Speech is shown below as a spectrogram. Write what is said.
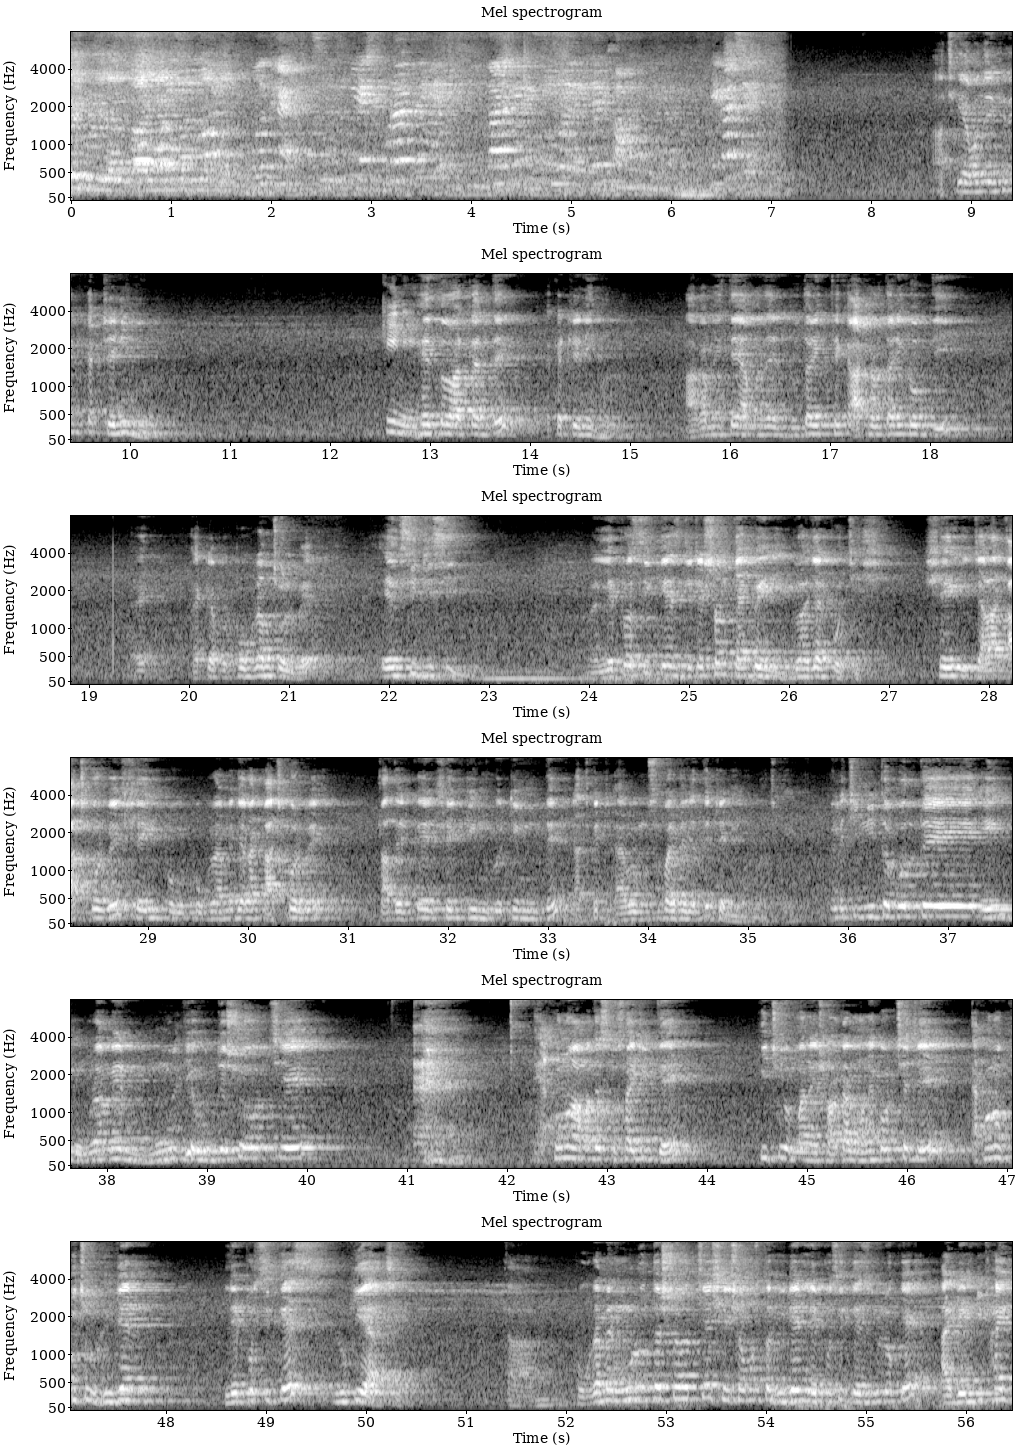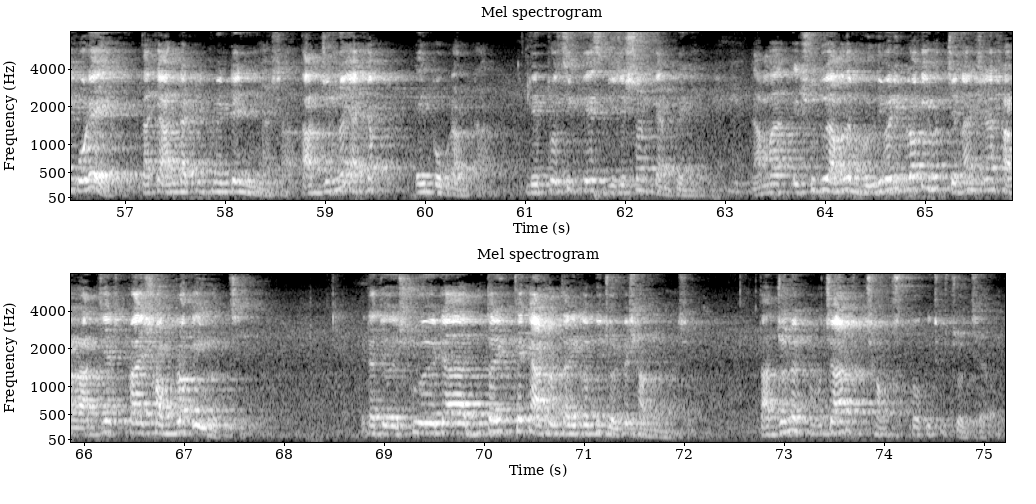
ঘুরে ঘুরে আজকে আমাদের এখানে একটা ট্রেনিং হলো কি নিয়ে? হেলথ ওয়ার্কারদের একটা ট্রেনিং হলো আগামীতে আমাদের দু তারিখ থেকে আঠারো তারিখ অবধি একটা প্রোগ্রাম চলবে LCDC leprosy case detection campaigning দু হাজার পঁচিশ। সেই যারা কাজ করবে, সেই প্রোগ্রামে যারা কাজ করবে, তাদেরকে সেই টিম টিমদের আজকে, এবং সুপারভাইজারদের ট্রেনিং হলো আজকে। তাহলে চিহ্নিত বলতে এই প্রোগ্রামের মূল যে উদ্দেশ্য হচ্ছে এখনও আমাদের সোসাইটিতে কিছু মানে সরকার মনে করছে যে, এখনও কিছু হিডেন লেপ্রোসি কেস লুকিয়ে আছে। প্রোগ্রামের মূল উদ্দেশ্য হচ্ছে সেই সমস্ত হিডেন লেপ্রোসি কেসগুলোকে আইডেন্টিফাই করে তাকে আন্ডার ট্রিটমেন্টে নিয়ে আসা। তার জন্যই একটা এই প্রোগ্রামটা লেপ্রোসি কেস ডিটেকশন ক্যাম্পেইন আমার এই শুধু আমাদের হলদিবাড়ি ব্লকেই হচ্ছে না, সেটা সারা রাজ্যের প্রায় সব ব্লকেই হচ্ছে। এটা এটা দু তারিখ থেকে আঠেরো তারিখ অবধি চলবে সামনের মাসে। তার জন্য প্রচার সমস্ত কিছু চলছে। এখন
